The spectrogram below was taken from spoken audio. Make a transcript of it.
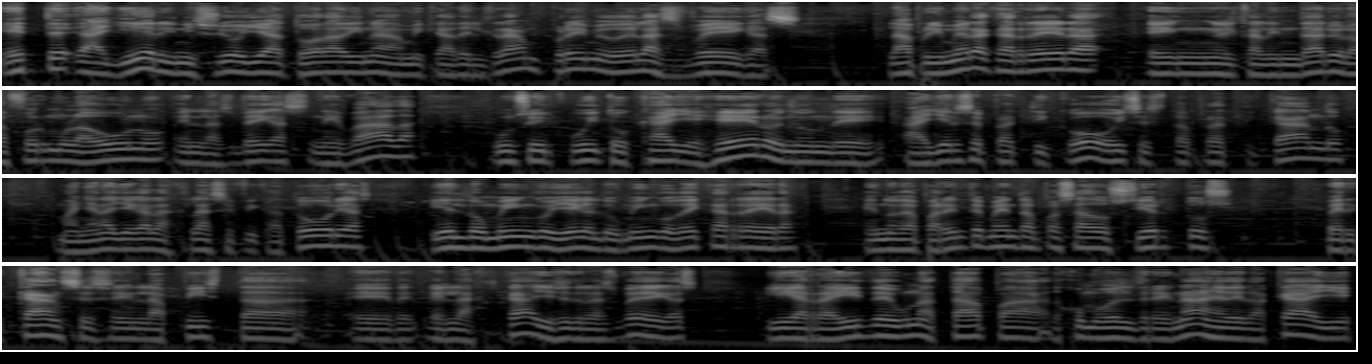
este ayer inició ya toda la dinámica del Gran Premio de Las Vegas. La primera carrera en el calendario de la Fórmula 1 en Las Vegas, Nevada. Un circuito callejero en donde ayer se practicó, hoy se está practicando. Mañana llegan las clasificatorias y el domingo llega el domingo de carrera, en donde aparentemente han pasado ciertos percances en la pista, eh, en las calles de Las Vegas, y a raíz de una tapa como del drenaje de la calle,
